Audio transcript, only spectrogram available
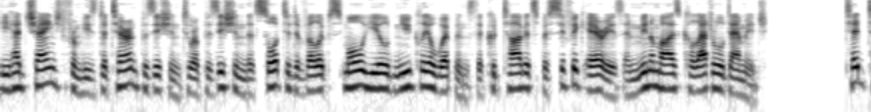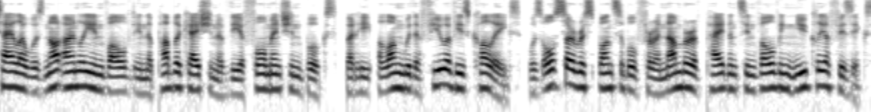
He had changed from his deterrent position to a position that sought to develop small-yield nuclear weapons that could target specific areas and minimize collateral damage. Ted Taylor was not only involved in the publication of the aforementioned books, but he, along with a few of his colleagues, was also responsible for a number of patents involving nuclear physics.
